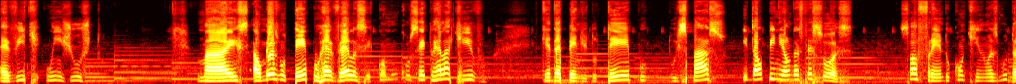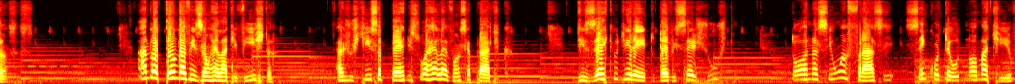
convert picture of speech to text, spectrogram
evite o injusto. Mas, ao mesmo tempo, revela-se como um conceito relativo, que depende do tempo, do espaço e da opinião das pessoas, sofrendo contínuas mudanças. Adotando a visão relativista, a justiça perde sua relevância prática. Dizer que o direito deve ser justo torna-se uma frase sem conteúdo normativo,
